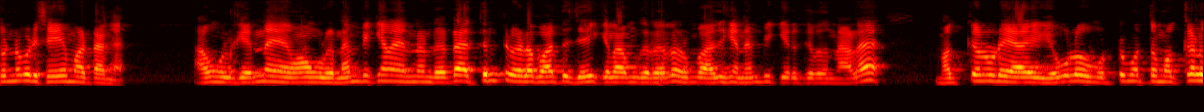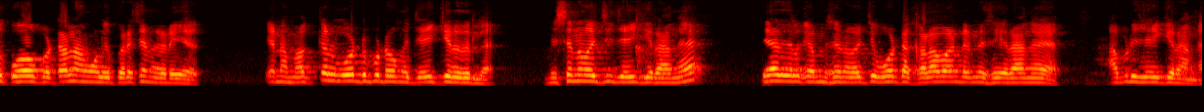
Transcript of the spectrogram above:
சொன்னபடி செய்ய மாட்டாங்க. அவங்களுக்கு என்ன அவங்களுக்கு நம்பிக்கைனா என்னன்னு கேட்டால் திருட்டு வேலை பார்த்து ஜெயிக்கலாம்ங்கிறதுல ரொம்ப அதிக நம்பிக்கை இருக்கிறதுனால மக்களுடைய எவ்வளோ ஒட்டுமொத்த மக்கள் கோவப்பட்டாலும் அவங்களுக்கு பிரச்சனை கிடையாது. ஏன்னா மக்கள் ஓட்டு போட்டவங்க ஜெயிக்கிறது இல்லை மிஷினை வச்சு ஜெயிக்கிறாங்க. தேர்தல் கமிஷனை வச்சு ஓட்டை களவாண்டு என்ன செய்கிறாங்க அப்படி ஜெயிக்கிறாங்க.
